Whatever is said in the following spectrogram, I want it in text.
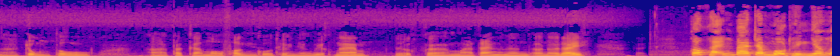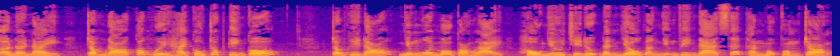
à, trùng tu à, tất cả mộ phần của thuyền nhân Việt Nam được à, ma táng ở nơi đây. Có khoảng 300 mộ thuyền nhân ở nơi này, trong đó có 12 cấu trúc kiên cố. Trong khi đó, những ngôi mộ còn lại hầu như chỉ được đánh dấu bằng những viên đá xếp thành một vòng tròn,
